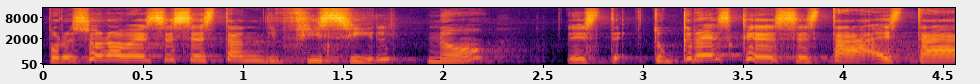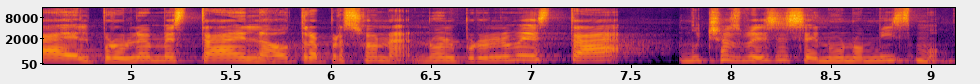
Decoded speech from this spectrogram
por eso a veces es tan difícil, ¿no? Este, tú crees que está, está, el problema está en la otra persona. No, el problema está muchas veces en uno mismo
